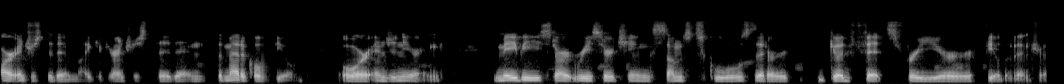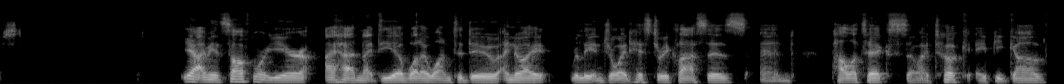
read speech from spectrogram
are interested in. Like if you're interested in the medical field or engineering, maybe start researching some schools that are good fits for your field of interest. Yeah, I mean, sophomore year, I had an idea of what I wanted to do. I know I really enjoyed history classes and politics. So I took AP Gov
